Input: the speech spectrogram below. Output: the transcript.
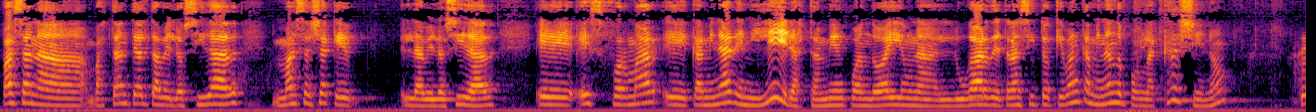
pasan a bastante alta velocidad, más allá que la velocidad, eh, es formar, eh, caminar en hileras también cuando hay un lugar de tránsito que van caminando por la calle, ¿no? Sí,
